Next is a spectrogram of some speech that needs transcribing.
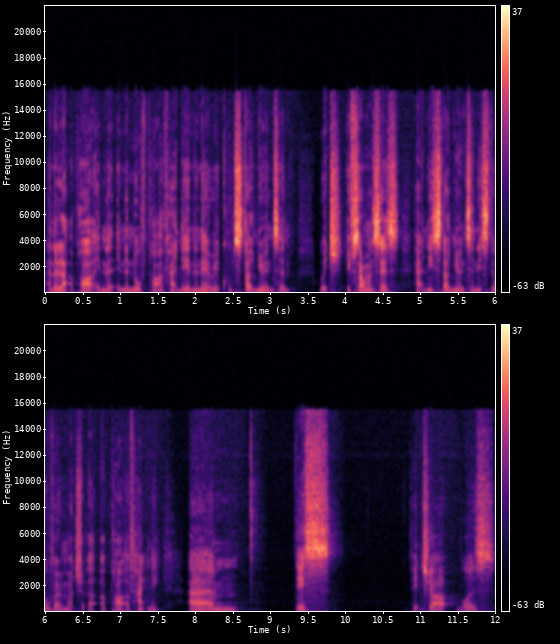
and the latter part in the in the north part of Hackney in an area called Stoke Newington. Which, if someone says Hackney, Stoke Newington is still very much a, a part of Hackney. Um, this picture was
